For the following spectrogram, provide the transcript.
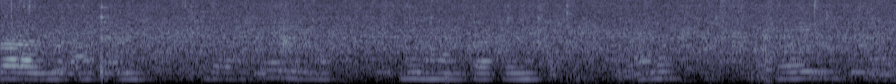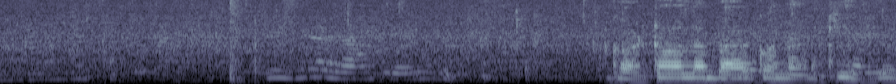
नि त घटावाला बाको नाम के थियो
